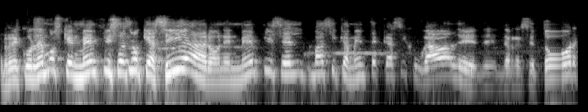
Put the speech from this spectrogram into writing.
Recordemos que en Memphis es lo que hacía, Aaron. En Memphis él básicamente casi jugaba de, de, de receptor.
